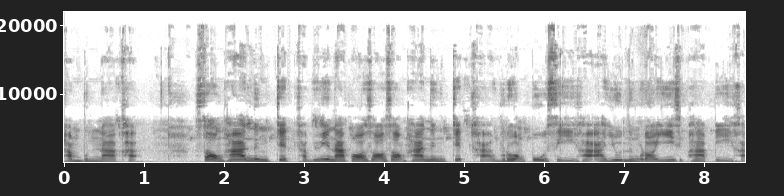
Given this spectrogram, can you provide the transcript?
ถ้ำบุญนาคค่ะสองห้าหนึ่งเจ็ดค่ะพี่พี่นะพศสองห้าหนึ่งเจ็ดค่ะหลวงปู่สีค่ะ อายุหนึ่งร้อยยี่สิบห้าปีค่ะ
